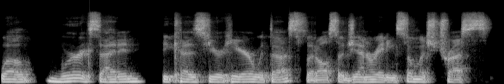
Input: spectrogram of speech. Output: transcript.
Well, we're excited because you're here with us, but also generating so much trust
